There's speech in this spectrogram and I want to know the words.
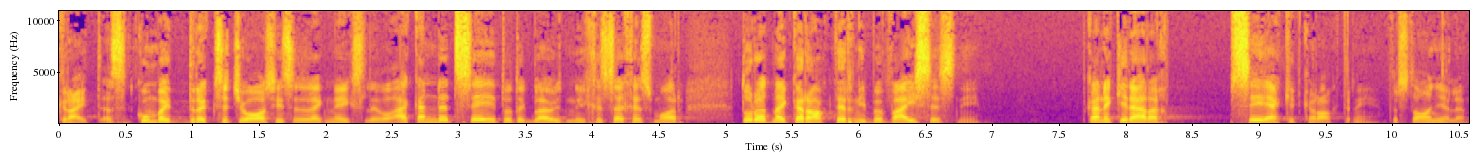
great. As dit kom by druk situasies is ek next level. Ek kan dit sê tot ek blou in die gesig is, maar totdat my karakter nie bewys is nie, kan ek nie regtig sê ek het karakter nie. Verstaan julle?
